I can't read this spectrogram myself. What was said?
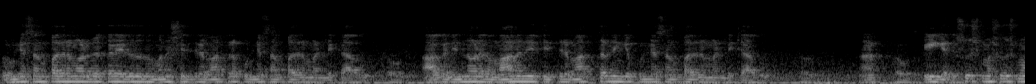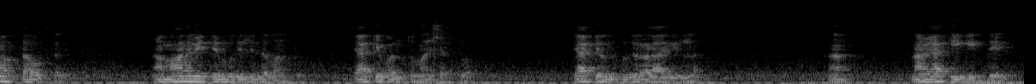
ಪುಣ್ಯ ಸಂಪಾದನೆ ಮಾಡ್ಬೇಕಾದ್ರೆ ಎದುರೊಂದು ಮನುಷ್ಯ ಇದ್ರೆ ಮಾತ್ರ ಪುಣ್ಯ ಸಂಪಾದನೆ ಮಾಡ್ಲಿಕ್ಕೆ ಆಗುದು. ಆಗ ನಿನ್ನೊಳಗೆ ಮಾನವೀಯತೆ ಇದ್ರೆ ಮಾತ್ರ ನಿಂಗೆ ಪುಣ್ಯ ಸಂಪಾದನೆ ಮಾಡ್ಲಿಕ್ಕೆ ಆಗುದು. ಹೀಗೆ ಅದು ಸೂಕ್ಷ್ಮ ಸೂಕ್ಷ್ಮ ಆಗ್ತಾ ಹೋಗ್ತದೆ. ಆ ಮಾನವೀಯತೆ ಎಂಬುದು ಇಲ್ಲಿಂದ ಬಂತು. ಯಾಕೆ ಬಂತು ಮನುಷ್ಯತ್ವ? ಯಾಕೆ ಒಂದು ಮೃಗಗಳಾಗಿಲ್ಲ? ನಾವು ಯಾಕೆ ಹೀಗೆ ಇದ್ದೇವೆ?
